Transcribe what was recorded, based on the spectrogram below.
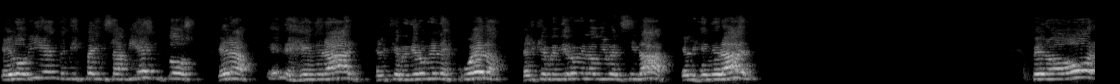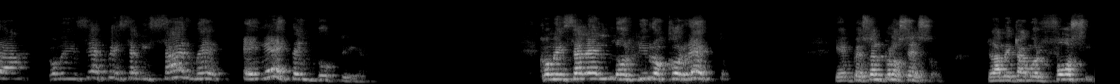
El origen de mis pensamientos era el general, el que me dieron en la escuela, el que me dieron en la universidad, el general. Pero ahora comencé a especializarme en esta industria. Comencé a leer los libros correctos y empezó el proceso, la metamorfosis.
